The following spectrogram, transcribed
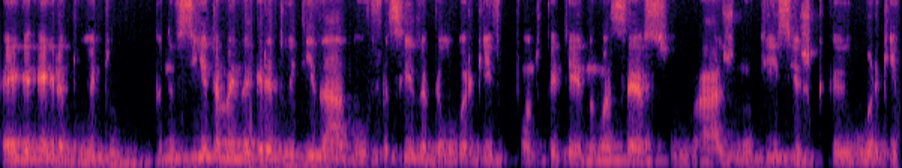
é, é, gratuito, beneficia também da gratuitidade oferecida pelo arquivo.pt no acesso às notícias que o arquivo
